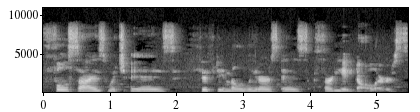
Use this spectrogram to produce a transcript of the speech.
full size, which is 50 milliliters, is $38.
